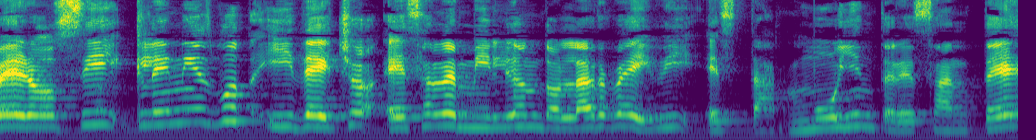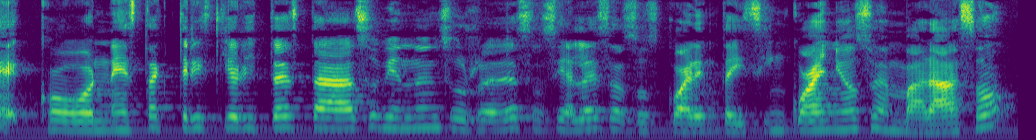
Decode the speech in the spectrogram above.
pero sí, Clint Eastwood, y de hecho esa de Million Dollar Baby está muy interesante con esta actriz que ahorita está subiendo en sus redes sociales a sus 45 años su embarazo.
